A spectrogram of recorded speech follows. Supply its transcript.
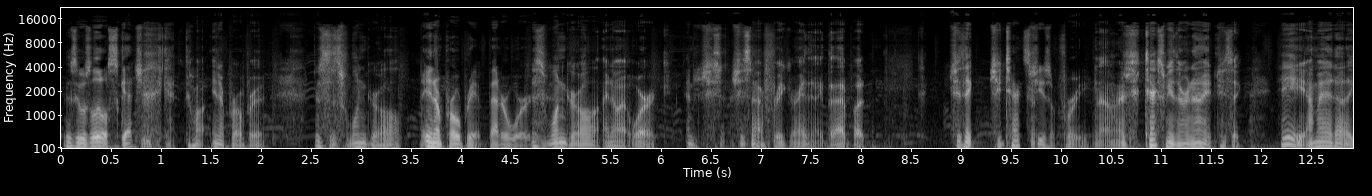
because it was a little sketchy, inappropriate. There's this one girl. inappropriate, better word. There's one girl I know at work, and she's she's not a freak or anything like that, but she's like she texts She's a freak. no, she texts me the other night. She's like, "Hey, I'm at uh,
